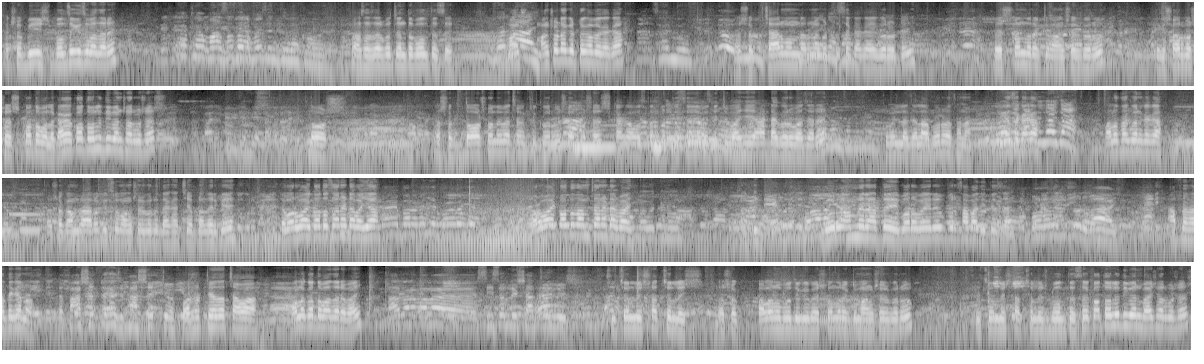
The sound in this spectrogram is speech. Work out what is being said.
একশো বিশ। বলছে কিছু বাজারে? পাঁচ হাজার পর্যন্ত বলতেছে। মাংস মাংসটা কেটে হবে কাকা? দর্শক, চার মন ধারণা করতেছে কাকা এই গরুটি। বেশ সুন্দর একটি মাংসের গরু। দেখি সর্বশেষ কত বলে? কাকা, কত হলে দিবেন সর্বশেষ? দশ। দর্শক, দশ হলে বেচা বিক্রি করবে সর্বশেষ। কাকা অবস্থান করতেছে ঐতিহ্যবাহী আড্ডা গরু বাজারে, কুমিল্লা জেলা বড়ুয়া থানা। ঠিক আছে, কাকা? ভালো থাকবেন, কাকা। দর্শক, আমরা আরও কিছু মাংসের গরু দেখাচ্ছি আপনাদেরকে। বড় ভাই, কত চান এটা ভাইয়া? বড় ভাই, কত দাম চান এটার ভাই? গরু আপনার হাতে, বড় ভাইয়ের উপর চাপা দিতে চান ভাই আপনার হাতে কেন? পঁয়ষট্টি হাজার চাওয়া। বলো কত বাজারে ভাই? ছিচল্লিশ সাতচল্লিশ ছেচল্লিশ, সাতচল্লিশ। দর্শক, পালন উপযোগী বেশ সুন্দর একটি মাংসের গরু। ছেচল্লিশ, সাতচল্লিশ বলতেছে। কত হলে দিবেন ভাই সর্বশেষ?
